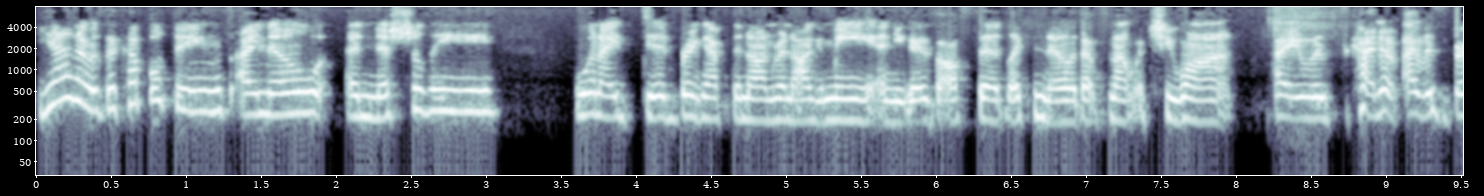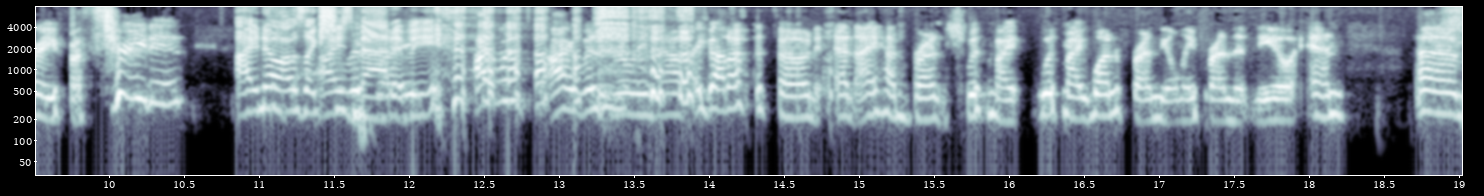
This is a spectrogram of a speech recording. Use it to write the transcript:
yeah, there was a couple things. I know initially when I did bring up the non-monogamy, and you guys all said like, "No, that's not what you want." I was kind of, I was very frustrated. I know, I was like, she's was mad at me. I was, I was really mad. I got off the phone and I had brunch with my with my one friend, the only friend that knew, and um,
